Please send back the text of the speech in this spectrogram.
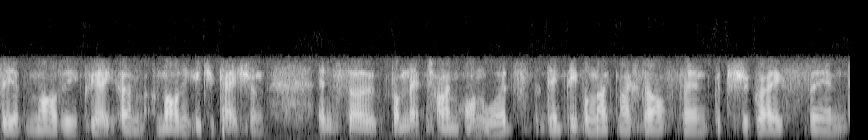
see of Maori, create, um, Maori education. And so from that time onwards, then people like myself and Patricia Grace and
